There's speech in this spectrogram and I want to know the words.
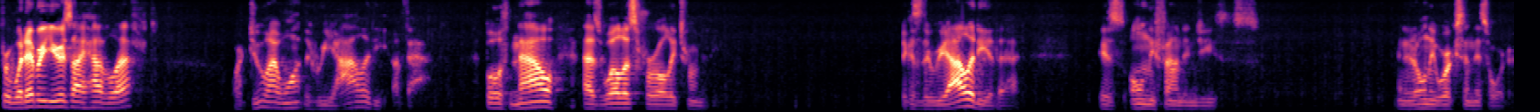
for whatever years I have left? Or do I want the reality of that, both now as well as for all eternity? Because the reality of that is only found in Jesus. And it only works in this order.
